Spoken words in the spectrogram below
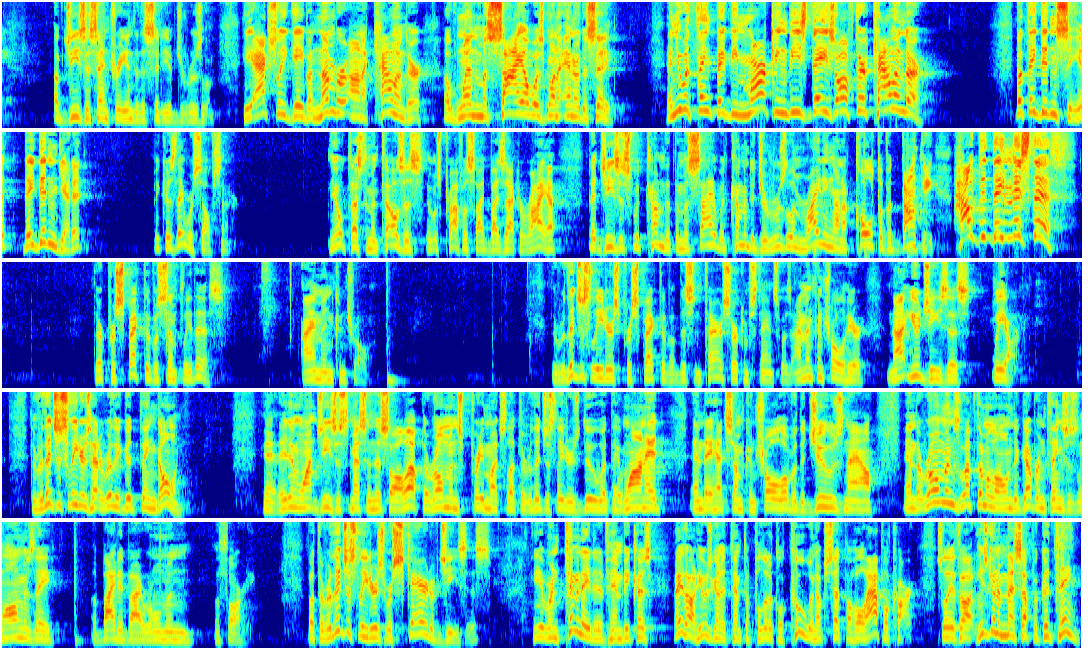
of Jesus' entry into the city of Jerusalem. He actually gave a number on a calendar of when Messiah was going to enter the city. And you would think they'd be marking these days off their calendar. But they didn't see it, they didn't get it, because they were self centered. The Old Testament tells us it was prophesied by Zechariah that Jesus would come, that the Messiah would come into Jerusalem riding on a colt of a donkey. How did they miss this? Their perspective was simply this I'm in control. The religious leader's perspective of this entire circumstance was I'm in control here, not you, Jesus, we are. The religious leaders had a really good thing going. Yeah, they didn't want Jesus messing this all up. The Romans pretty much let the religious leaders do what they wanted, and they had some control over the Jews now. And the Romans left them alone to govern things as long as they abided by Roman authority. But the religious leaders were scared of Jesus. They were intimidated of him because they thought he was going to attempt a political coup and upset the whole apple cart. So they thought he's going to mess up a good thing.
